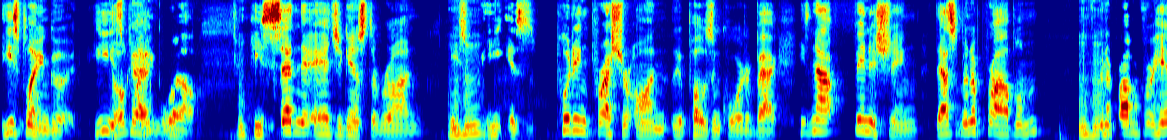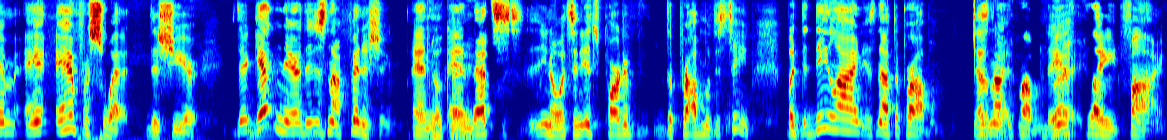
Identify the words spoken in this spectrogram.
he's playing good. He is okay. playing well. He's setting the edge against the run. He's mm-hmm. he is putting pressure on the opposing quarterback. He's not finishing. That's been a problem. Mm-hmm. Been a problem for him and, and for Sweat this year they're getting there. They're just not finishing, and okay. and that's you know it's an it's part of the problem with this team. But the D line is not the problem. That's okay. not the problem. They right. have played fine.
